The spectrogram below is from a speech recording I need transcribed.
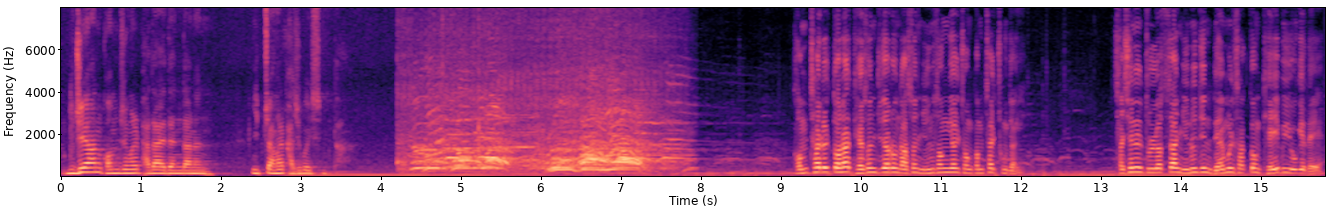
무제한 검증을 받아야 된다는 입장을 가지고 있습니다. 검찰을 떠나 대선 주자로 나선 윤석열 전검찰총장이 자신을 둘러싼 윤우진 뇌물 사건 개입 의혹에 대해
